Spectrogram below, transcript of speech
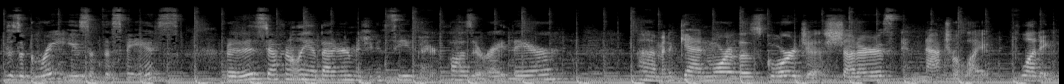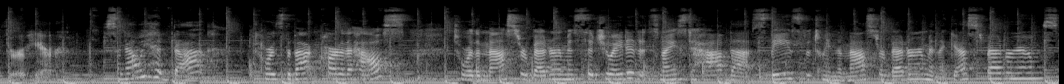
which is a great use of the space. But it is definitely a bedroom. As you can see, you've got your closet right there. Um, and again, more of those gorgeous shutters and natural light flooding through here. So now we head back towards the back part of the house to where the master bedroom is situated. It's nice to have that space between the master bedroom and the guest bedrooms,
